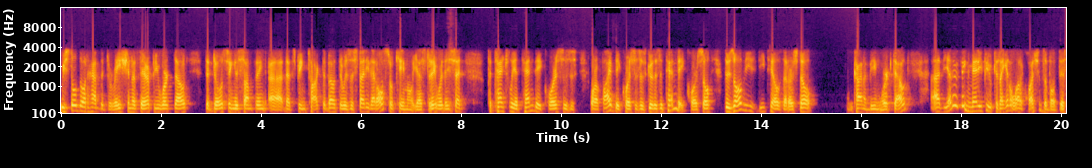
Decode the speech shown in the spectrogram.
We still don't have the duration of therapy worked out. The dosing is something uh, that's being talked about. There was a study that also came out yesterday where they said potentially a 10 day course is, or a five day course is as good as a 10 day course. So there's all these details that are still kind of being worked out. Uh, the other thing, many people, because I get a lot of questions about this,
